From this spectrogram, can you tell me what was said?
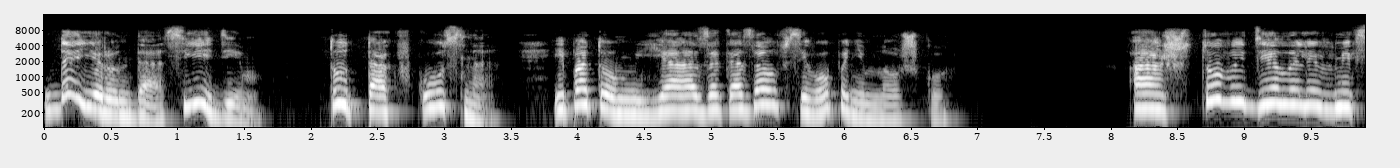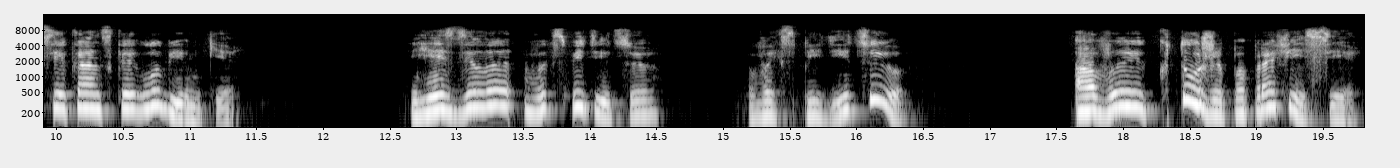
«Да ерунда, съедим. Тут так вкусно. И потом, я заказал всего понемножку». «А что вы делали в мексиканской глубинке?» «Ездила в экспедицию». «В экспедицию? А вы кто же по профессии?»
